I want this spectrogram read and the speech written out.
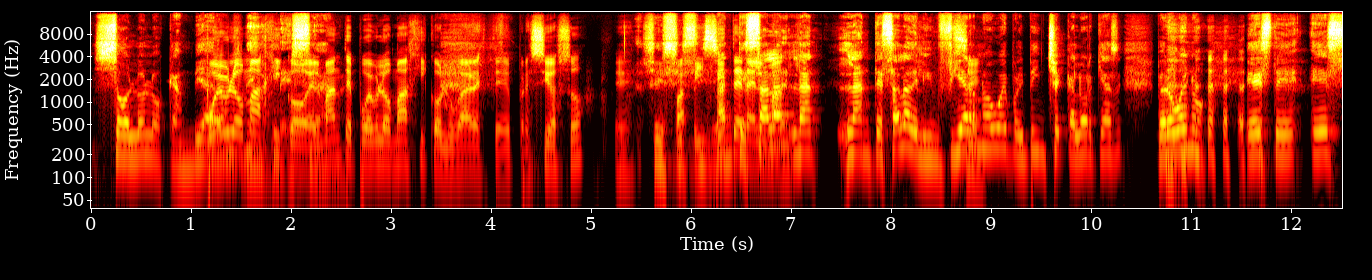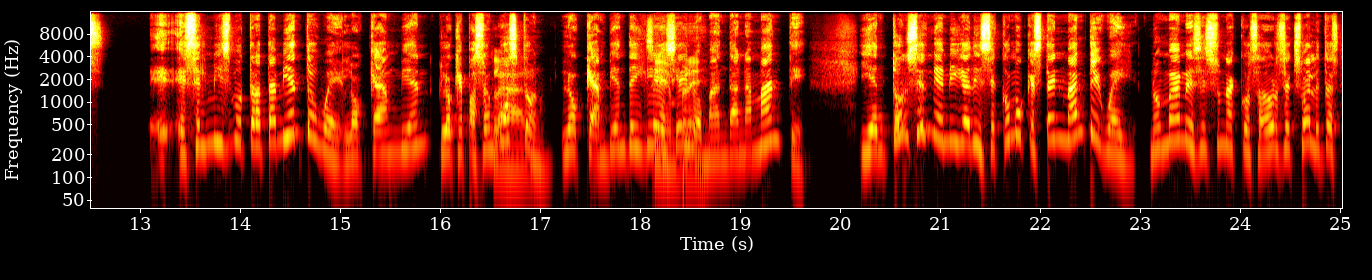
solo lo cambiaron. Pueblo de mágico, iglesia, el Mante Pueblo Mágico, lugar este precioso. Eh, Sí, sí, sí. La antesala, la, la antesala del infierno, güey, por el pinche calor que hace. Pero bueno, este es, es el mismo tratamiento, güey. Lo cambian, lo que pasó en Claro. Boston, lo cambian de iglesia Siempre. y lo mandan a Mante. Y entonces mi amiga dice, ¿cómo que está en Mante, güey? No mames, es un acosador sexual. Entonces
